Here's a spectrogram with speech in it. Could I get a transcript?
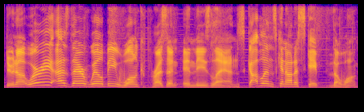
Do not worry, as there will be wonk present in these lands. Goblins cannot escape the wonk.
